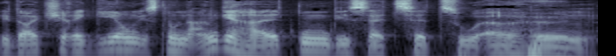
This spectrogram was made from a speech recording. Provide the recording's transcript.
Die deutsche Regierung ist nun angehalten, die Sätze zu erhöhen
